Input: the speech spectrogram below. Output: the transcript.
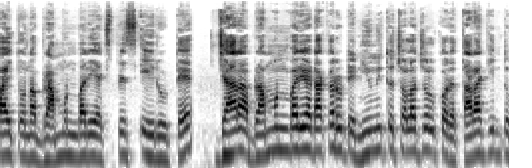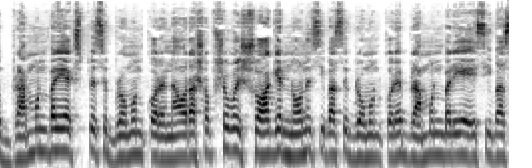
পাইতো না ব্রাহ্মণবাড়ি এক্সপ্রেস এই রুটে যারা ব্রাহ্মণবাড়িয়া ঢাকা রুটে নিয়মিত চলাচল করে, তারা কিন্তু ব্রাহ্মণবাড়িয়া এক্সপ্রেসে ভ্রমণ করে না। ওরা সবসময় সোহাগের নন এসি বাসে ভ্রমণ করে। ব্রাহ্মণবাড়িয়া এসি বাস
